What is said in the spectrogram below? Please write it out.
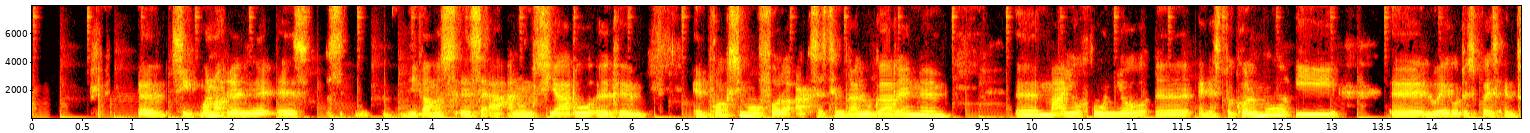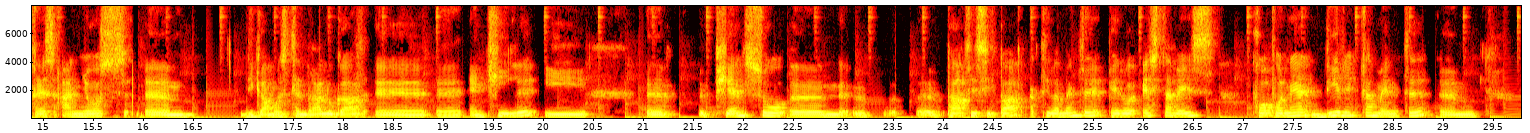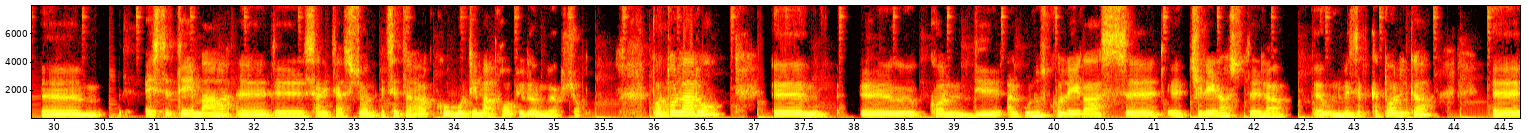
sí, bueno, es, digamos, se ha anunciado que el próximo foro Access tendrá lugar en eh, mayo, junio eh, en Estocolmo y eh, luego después en tres años, digamos, tendrá lugar en Chile y pienso em, participar activamente, pero esta vez proponer directamente em, este tema de sanitación, etcétera, como tema propio de un workshop. Por otro lado, Em, eh, con algunos colegas eh, eh, chilenos de la Universidad Católica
